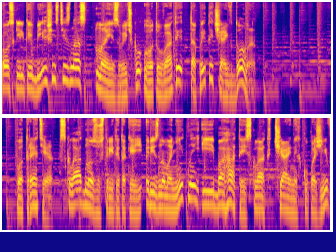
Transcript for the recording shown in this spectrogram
оскільки більшість із нас має звичку готувати та пити чай вдома. По-третє, складно зустріти такий різноманітний і багатий склад чайних купажів,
